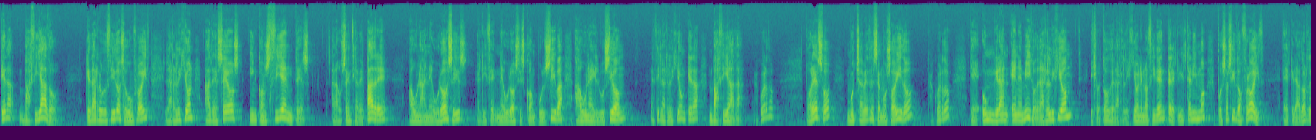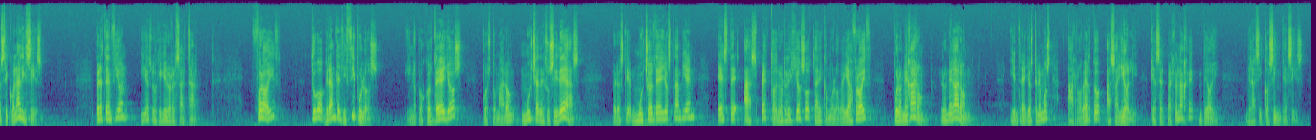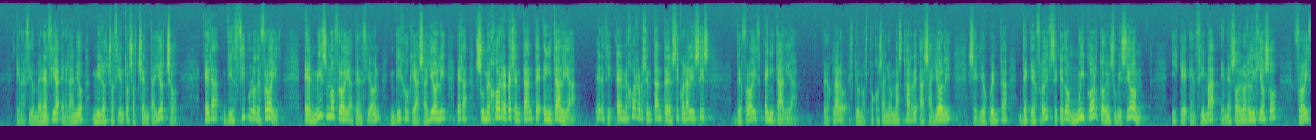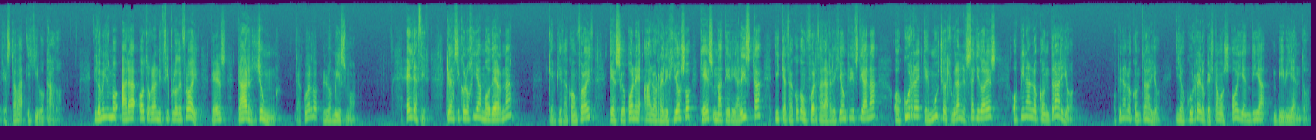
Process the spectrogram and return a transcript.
queda vaciado, queda reducido, según Freud, la religión a deseos inconscientes, a la ausencia de padre, a una neurosis, él dice neurosis compulsiva, a una ilusión, es decir, la religión queda vaciada, ¿de acuerdo? Por eso, muchas veces hemos oído, ¿de acuerdo?, que un gran enemigo de la religión, y sobre todo de la religión en Occidente, del cristianismo, pues ha sido Freud, el creador del psicoanálisis. Pero atención, y es lo que quiero resaltar. Freud tuvo grandes discípulos, y no pocos de ellos pues tomaron muchas de sus ideas, pero es que muchos de ellos también este aspecto de lo religioso, tal y como lo veía Freud, pues lo negaron, lo negaron. Y entre ellos tenemos a Roberto Asayoli, que es el personaje de hoy, de la psicosíntesis, que nació en Venecia en el año 1888. Era discípulo de Freud. El mismo Freud, atención, dijo que Asayoli era su mejor representante en Italia, es decir, el mejor representante del psicoanálisis de Freud en Italia. Pero claro, es que unos pocos años más tarde, Asayoli se dio cuenta de que Freud se quedó muy corto en su visión y que encima en eso de lo religioso, Freud estaba equivocado. Y lo mismo hará otro gran discípulo de Freud, que es Carl Jung. ¿De acuerdo? Lo mismo. Es decir, que la psicología moderna, que empieza con Freud, que se opone a lo religioso, que es materialista y que atacó con fuerza a la religión cristiana, ocurre que muchos de sus grandes seguidores opinan lo contrario. Opinan lo contrario. Y ocurre lo que estamos hoy en día viviendo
